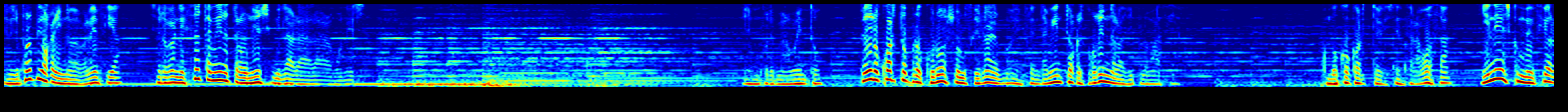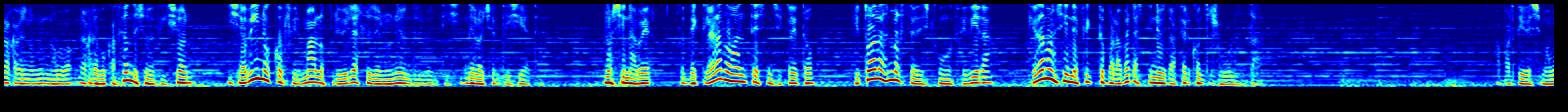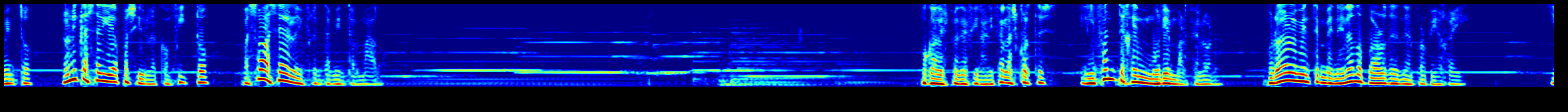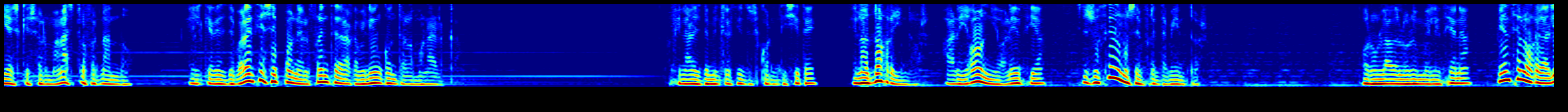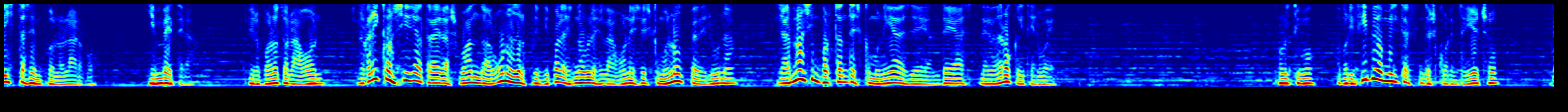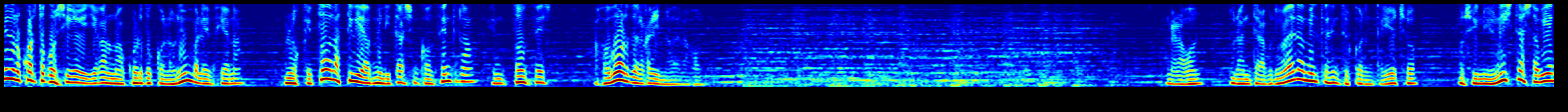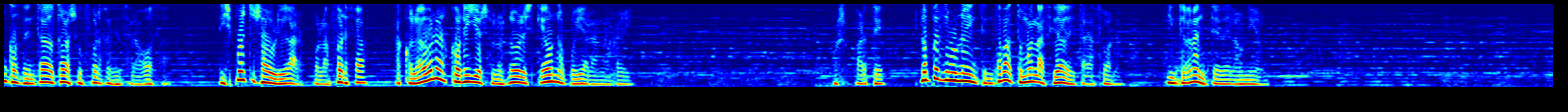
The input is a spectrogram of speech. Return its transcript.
en el propio Reino de Valencia se organizó también otra unión similar a la aragonesa. En un primer momento, Pedro IV procuró solucionar el enfrentamiento recurriendo a la diplomacia. Convocó Cortes en Zaragoza y Inés convenció a la revocación de su decisión y se avino a confirmar los privilegios de la Unión del, 20, del 87, no sin haber declarado antes en secreto que todas las mercedes que concediera quedaban sin efecto por haberlas tenido que hacer contra su voluntad partir de ese momento, la única salida posible al conflicto pasaba a ser el enfrentamiento armado. Poco después de finalizar las cortes, el infante Jaime murió en Barcelona, probablemente envenenado por orden del propio rey. Y es que su hermanastro Fernando, el que desde Valencia se pone al frente de la rebelión contra la monarca. A finales de 1347, en los dos reinos, Aragón y Valencia, se suceden los enfrentamientos, por un lado, la Unión Valenciana vence a los realistas en Pueblo Largo y en Vétera, pero por otro Aragón, el rey consigue atraer a su bando a algunos de los principales nobles aragoneses como Lope de Luna y las más importantes comunidades de aldeas de Daroca y Teruel. Por último, a principios de 1348, Pedro IV consigue llegar a un acuerdo con la Unión Valenciana, por lo que toda la actividad militar se concentra entonces a favor del Reino de Aragón. Aragón, durante la primavera de 1348, los unionistas habían concentrado todas sus fuerzas en Zaragoza, dispuestos a obligar, por la fuerza, a colaborar con ellos a los nobles que aún apoyaran al rey. Por su parte, López de Luna intentaba tomar la ciudad de Tarazona, integrante de la Unión.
